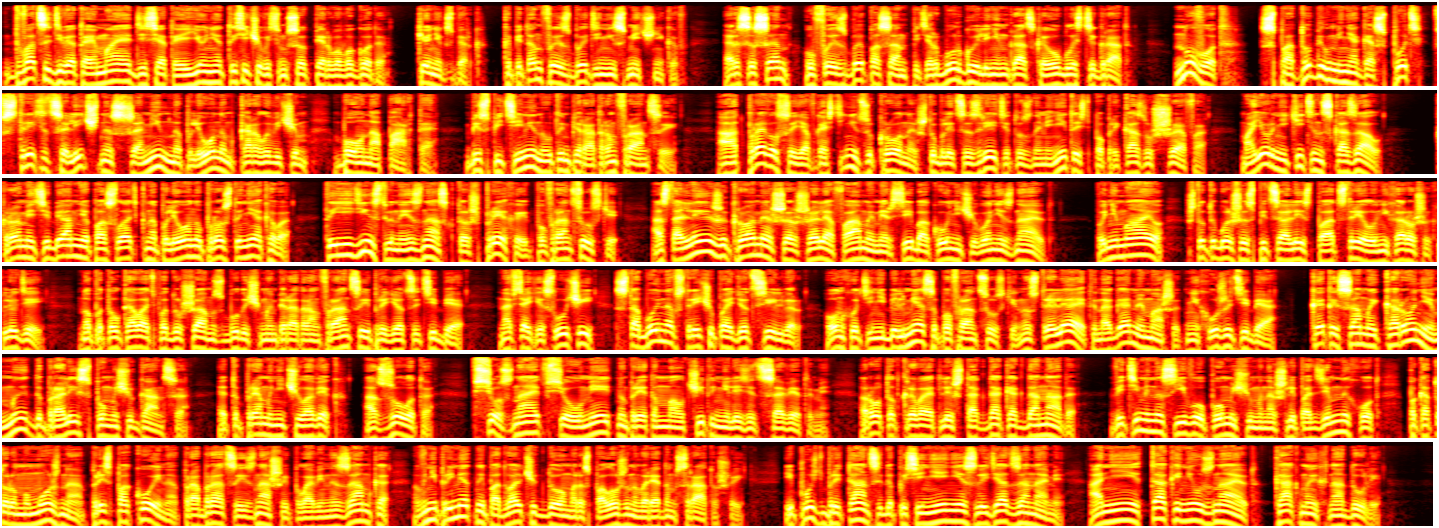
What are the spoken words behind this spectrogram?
29 мая, 10 июня 1801 года. Кёнигсберг. Капитан ФСБ Денис Мечников. РССН у ФСБ по Санкт-Петербургу и Ленинградской области Град. Ну вот, сподобил меня Господь встретиться лично с самим Наполеоном Карловичем Бонапарте, без пяти минут императором Франции. А отправился я в гостиницу Кроны, чтобы лицезреть эту знаменитость по приказу шефа. Майор Никитин сказал, «Кроме тебя мне послать к Наполеону просто некого. Ты единственный из нас, кто шпрехает по-французски. Остальные же, кроме Шершеля Фам и Мерси Баку, ничего не знают. Понимаю, что ты больше специалист по отстрелу нехороших людей, но потолковать по душам с будущим императором Франции придется тебе. На всякий случай с тобой навстречу пойдет Сильвер. Он хоть и не бельмеса по-французски, но стреляет и ногами машет не хуже тебя. К этой самой короне мы добрались с помощью Ганса. Это прямо не человек, а золото. Все знает, все умеет, но при этом молчит и не лезет с советами. Рот открывает лишь тогда, когда надо. Ведь именно с его помощью мы нашли подземный ход, по которому можно преспокойно пробраться из нашей половины замка в неприметный подвальчик дома, расположенного рядом с ратушей. И пусть британцы до посинения следят за нами, они так и не узнают, как мы их надули.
